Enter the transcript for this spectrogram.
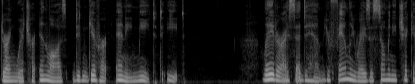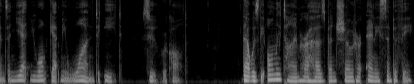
during which her in laws didn't give her any meat to eat. Later, I said to him, Your family raises so many chickens, and yet you won't get me one to eat, Su recalled. That was the only time her husband showed her any sympathy.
